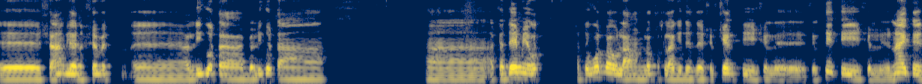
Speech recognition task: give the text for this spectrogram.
אה, שאנגליה נחשבת אה, הליגות, בליגות האקדמיות הטובות בעולם, אני לא צריך להגיד את זה, של צ'לסי, של, של סיטי, של יונייטד,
